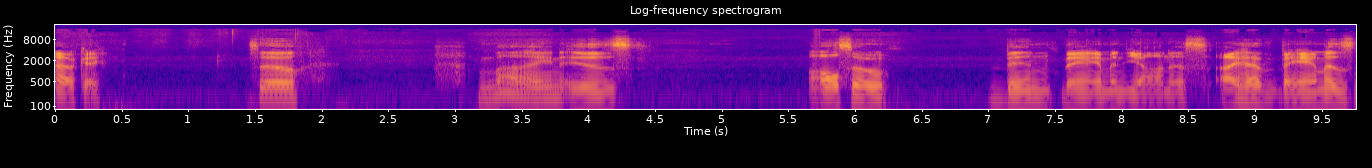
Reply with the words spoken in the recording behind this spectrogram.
Okay. So mine is also Ben, Bam, and Giannis. I have Bam as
